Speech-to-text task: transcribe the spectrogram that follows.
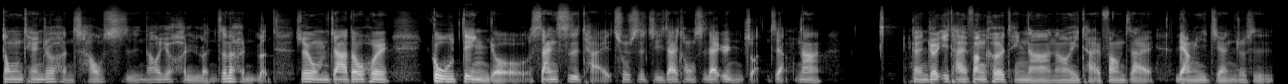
冬天就很潮湿，然后又很冷，真的很冷，所以我们家都会固定有三四台除湿机在同时在运转，这样那可能就一台放客厅啊，然后一台放在晾衣间，就是。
